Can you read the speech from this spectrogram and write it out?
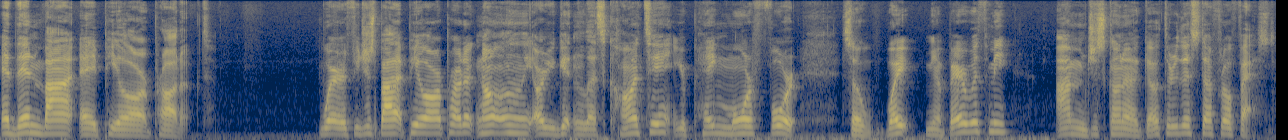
and then buy a PLR product. Where if you just buy that PLR product, not only are you getting less content, you're paying more for it. So wait, you know, bear with me. I'm just gonna go through this stuff real fast.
